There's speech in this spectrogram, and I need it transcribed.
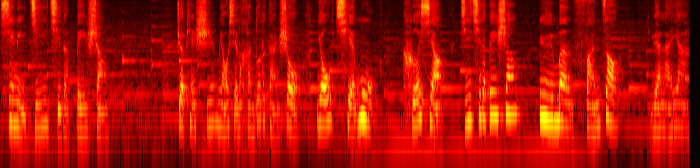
心里极其的悲伤。这篇诗描写了很多的感受，有且慕、可想、极其的悲伤、郁闷、烦躁。原来呀，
